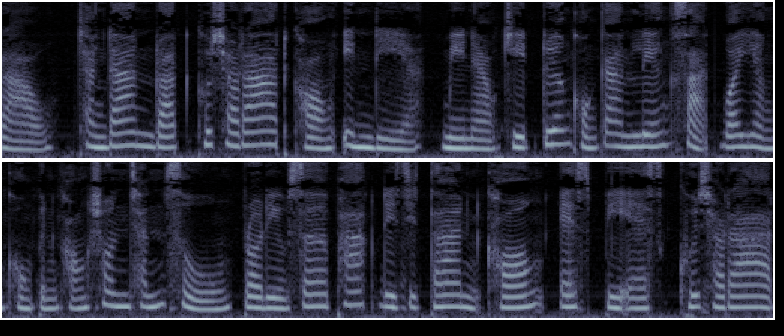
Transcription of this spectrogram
เรา ทางด้านรัฐคุชราชของอินเดีย มีแนวคิดเรื่องของการเลี้ยงสัตว์ว่ายังคงเป็นของชนชั้นสูง โปรดิวเซอร์ภาคดิจิทัลของ SBS คุชราช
